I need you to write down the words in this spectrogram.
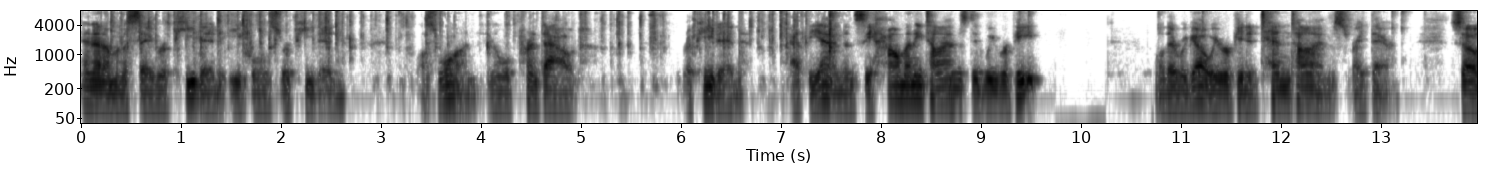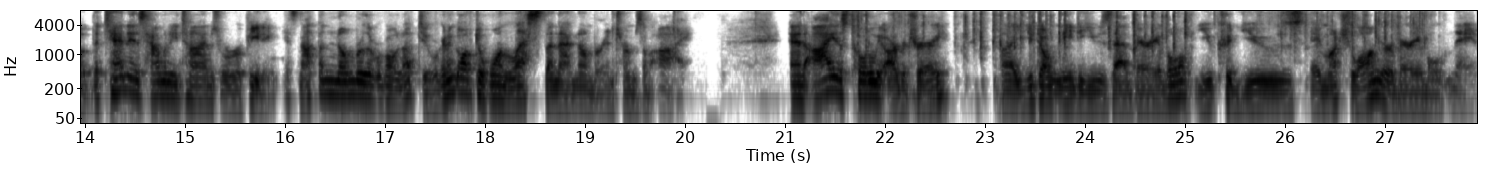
And then I'm gonna say repeated equals repeated plus 1. And then we'll print out repeated at the end and see how many times did we repeat? Well, there we go. We repeated 10 times right there. So the 10 is how many times we're repeating. It's not the number that we're going up to. We're going to go up to one less than that number in terms of i. And i is totally arbitrary. Uh, you don't need to use that variable. You could use a much longer variable name.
